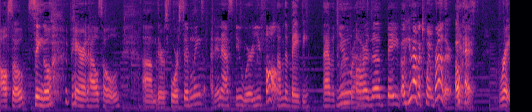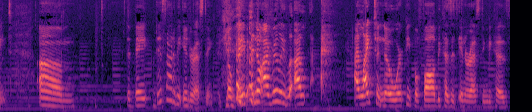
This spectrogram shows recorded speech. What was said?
also single parent household. Um, there's four siblings. I didn't ask you where you fall. I'm the baby. I have a twin you brother. are the baby. Oh, you have a twin brother. Okay, Yes. Great. Um, the babe. This ought to be interesting. So, baby. no, I really, I, I like to know where people fall because it's interesting because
